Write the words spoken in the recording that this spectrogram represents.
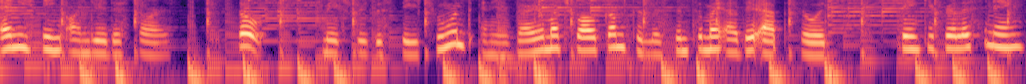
anything under the stars. So, make sure to stay tuned, and you're very much welcome to listen to my other episodes. Thank you for listening.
